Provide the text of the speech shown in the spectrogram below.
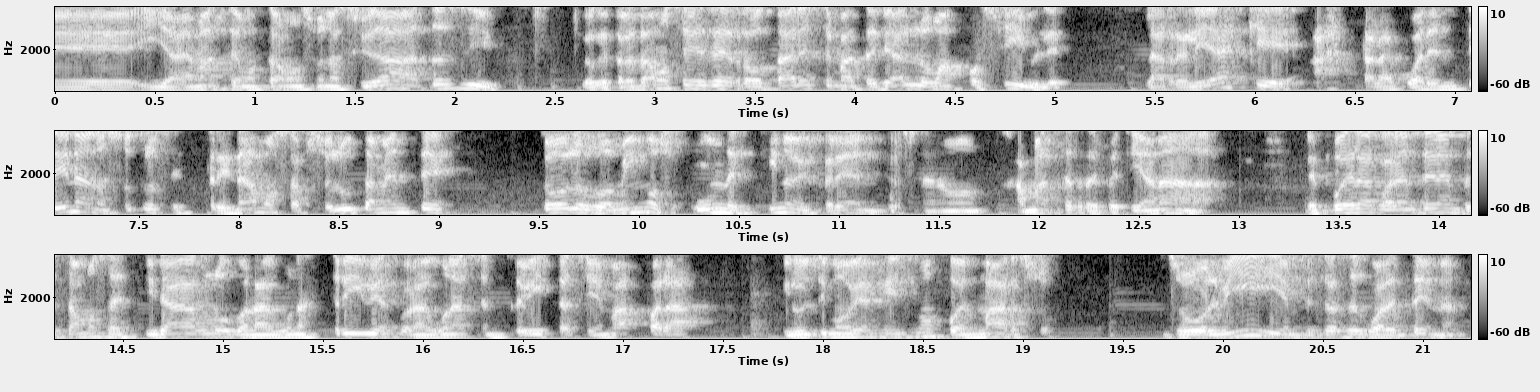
Eh, y además te mostramos una ciudad. Entonces, sí, lo que tratamos es derrotar ese material lo más posible. La realidad es que hasta la cuarentena nosotros estrenamos absolutamente todos los domingos un destino diferente, o sea, no, jamás se repetía nada. Después de la cuarentena empezamos a estirarlo con algunas trivias, con algunas entrevistas y demás para... El último viaje que hicimos fue en marzo. Yo volví y empecé a hacer cuarentena.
